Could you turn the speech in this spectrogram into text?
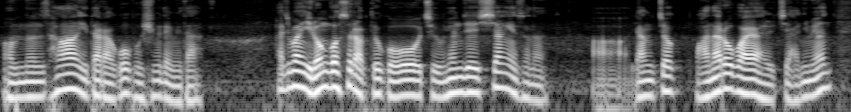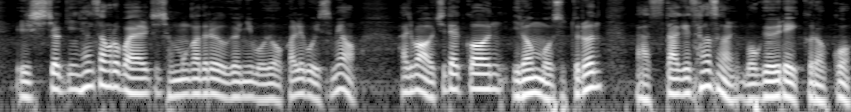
없는 상황이다라고 보시면 됩니다. 하지만 이런 것을 앞두고 지금 현재 시장에서는 어, 양적 완화로 봐야 할지 아니면 일시적인 현상으로 봐야 할지 전문가들의 의견이 모두 엇갈리고 있으며 하지만 어찌됐건 이런 모습들은 나스닥의 상승을 목요일에 이끌었고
